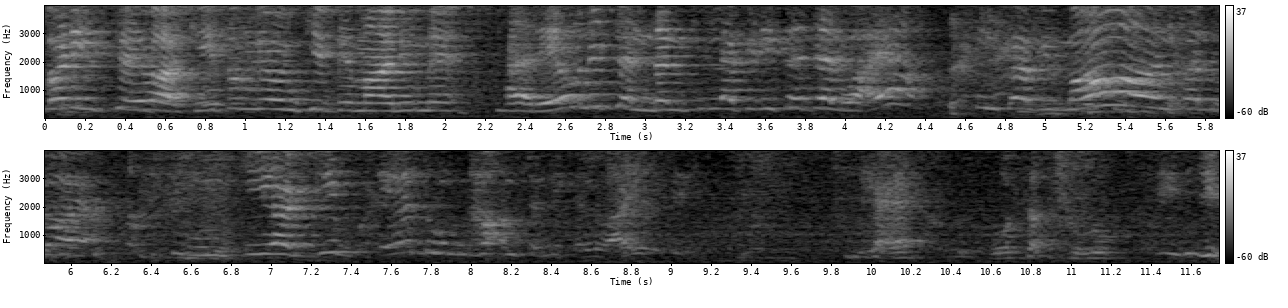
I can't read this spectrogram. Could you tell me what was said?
बड़ी सेवा की तुमने उनकी बीमारी में। अरे उन्हें चंदन की लकड़ी से जलवाया उनका विमान बनवाया। उनकी अर्थी बड़े धूमधाम से निकलवाई थी। वो सब छोड़ो। ये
